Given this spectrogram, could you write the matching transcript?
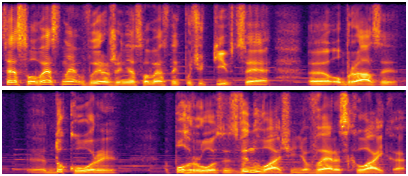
це словесне вираження словесних почуттів, це е, образи, е, докори, погрози, звинувачення, вереск, лайка.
